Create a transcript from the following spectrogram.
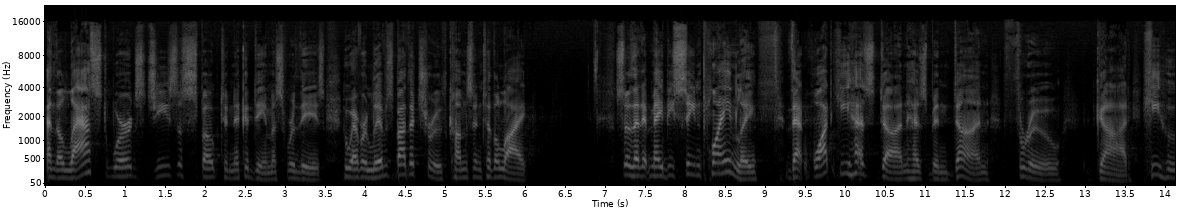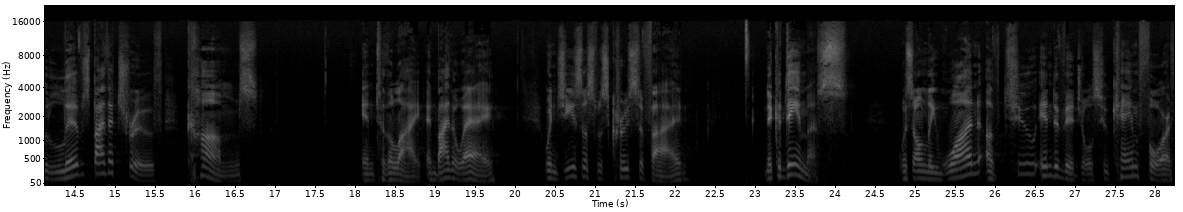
And the last words Jesus spoke to Nicodemus were these Whoever lives by the truth comes into the light, so that it may be seen plainly that what he has done has been done through God. He who lives by the truth comes into the light. And by the way, when Jesus was crucified, Nicodemus was only one of two individuals who came forth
